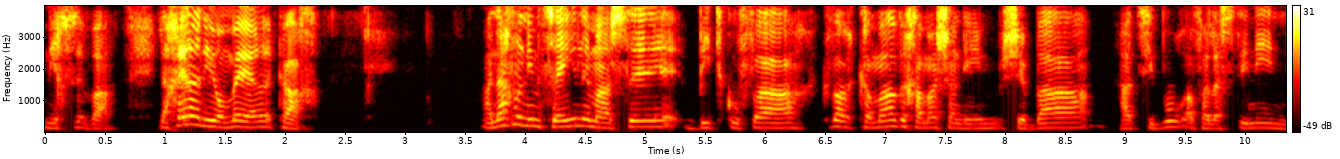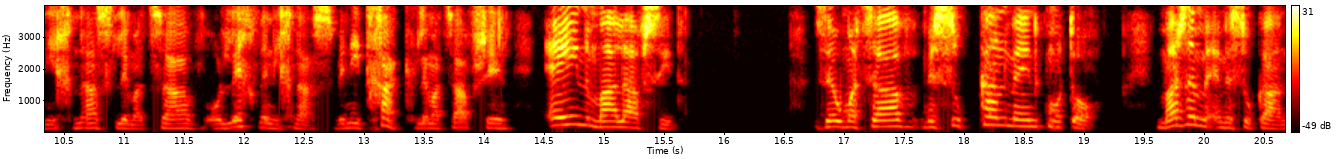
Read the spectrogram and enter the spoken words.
נכזבה. לכן אני אומר כך, אנחנו נמצאים למעשה בתקופה כבר כמה וכמה שנים שבה הציבור הפלסטיני נכנס למצב, הולך ונכנס ונדחק למצב של אין מה להפסיד. זהו מצב מסוכן מאין כמותו. מה זה מסוכן?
